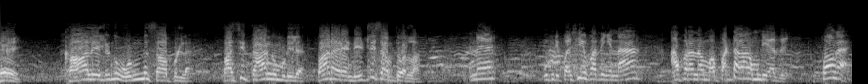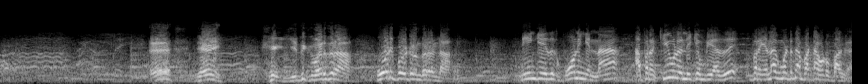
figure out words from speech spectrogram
டேய் காலையில இருந்து ஒண்ணும் சாப்பிடல. பசி தாங்க முடியல. வாடா ரெண்டு இட்லி சாப்பிட்டு வரலாம். அண்ணே இப்படி பசிய பாத்தீங்கன்னா அப்புறம் நம்ம பட்டா வாங்க முடியாது. போங்க. டேய் இதுக்கு வருதுடா. ஓடி போயிட்டு வந்துடுறேன்டா. நீங்க இதுக்கு போனீங்கன்னா அப்புறம் கியூல நிக்க முடியாது. அப்புறம் எனக்கு மட்டும் தான் பட்டா கொடுப்பாங்க.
